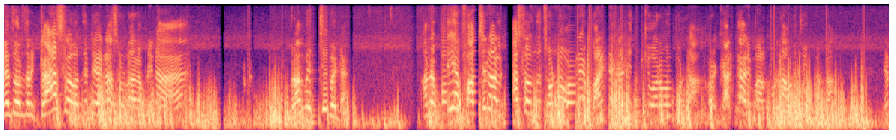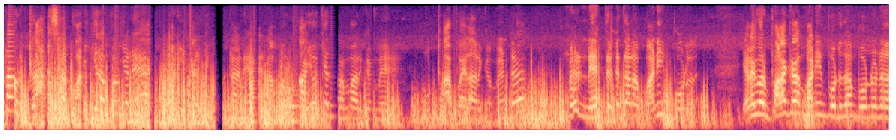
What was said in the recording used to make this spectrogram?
நேற்று ஒருத்தர் கிளாஸில் வந்துட்டு என்ன சொல்கிறாரு அப்படின்னா பிரமிச்சு போயிட்டேன் அந்த பையன் ஃபர்ஸ்ட் நாள் கிளாஸில் வந்து சொன்ன உடனே பனிட்ட கட்டி தூக்கி உரம போட்டான். அப்புறம் கற்காரி மாலை போட்டு அவன் தூக்கி போட்டான். ஏன்னா ஒரு கிளாஸில் படிக்கிற பையனே பனி கழட்டி போட்டானே நம்ம அயோக்கியத்தனமாக இருக்குமே முட்டா பயலாக இருக்குமேன்ட்டு உண்மையில தான் நான் பனியன் போடல. எனக்கு ஒரு பழக்கம் பனின்னு போட்டு தான் போடணுன்னு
